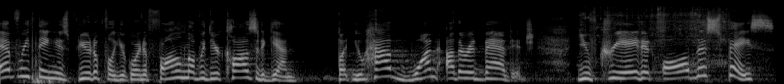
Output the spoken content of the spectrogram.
everything is beautiful. You're going to fall in love with your closet again. But you have one other advantage. You've created all this space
